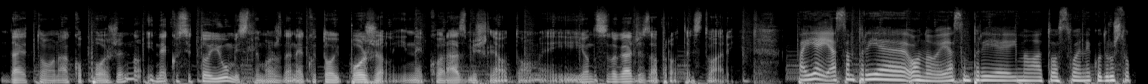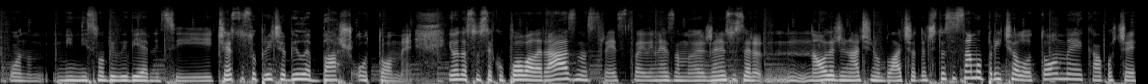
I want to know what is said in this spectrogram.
da je to onako poželjno i neko si to i umisli možda, neko to i poželi i neko razmišlja o tome i onda se događa zapravo te stvari. Pa je, ja sam prije, ono, ja sam prije imala to svoje neko društvo, ono, mi nismo bili vjernici i često su priče bile baš o tome. I onda su se kupovala razna sredstva ili ne znam, žene su se na određen način oblačile. Znači to se samo pričalo o tome kako će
